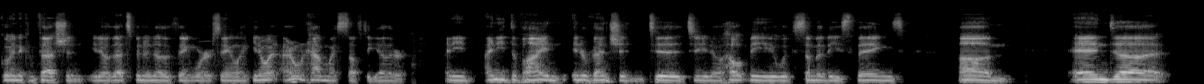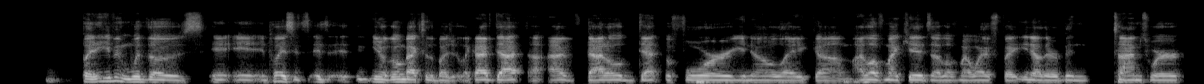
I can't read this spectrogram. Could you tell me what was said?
going to confession, you know, that's been another thing where saying like, you know what, I don't have my stuff together. I need I need divine intervention to to you know help me with some of these things. Um, and uh, but even with those in, in place, it's, it's it, you know going back to the budget. Like I've dat I've battled debt before. You know, like um, I love my kids, I love my wife, but you know there have been times where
